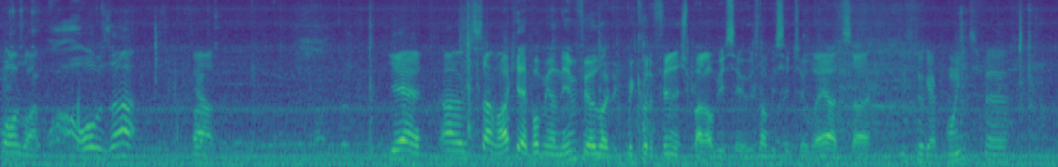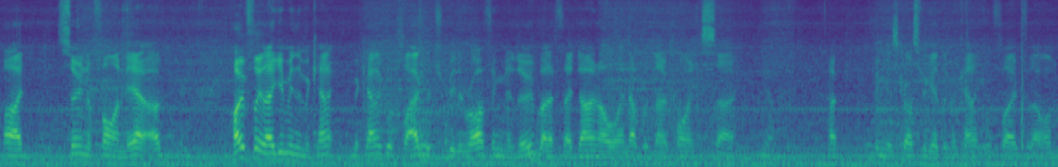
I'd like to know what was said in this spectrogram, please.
well, I was like, whoa, what was that? But, yeah, uh, it's something lucky they put me on the infield. Like we could have finished, but obviously it was obviously too loud. So You still get points for. I'd sooner find out. i hopefully they give me the mechanic, mechanical flag, which would be the right thing to do. But if they don't, I'll end up with no points. So Yeah. hope, fingers crossed we get the mechanical flag for that one.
